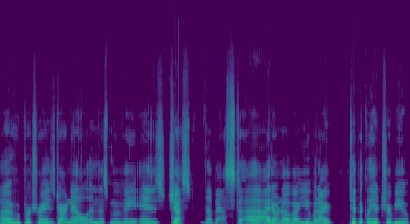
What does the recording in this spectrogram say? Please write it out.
uh, who portrays Darnell in this movie, is just the best. Uh, I don't know about you, but I typically attribute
